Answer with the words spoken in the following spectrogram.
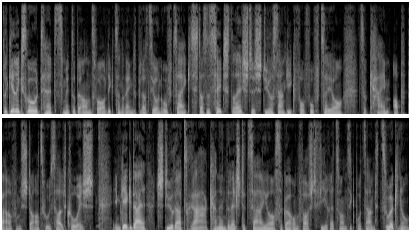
Der Regierungsrat hat mit der Beantwortung zu einer Interpellation aufgezeigt, dass es seit der letzten Steuersenkung vor 15 Jahren zu keinem Abbau vom Staatshaushalt gekommen ist. Im Gegenteil, die Steuererträge haben in den letzten 10 Jahren sogar um fast 24 Prozent zugenommen.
